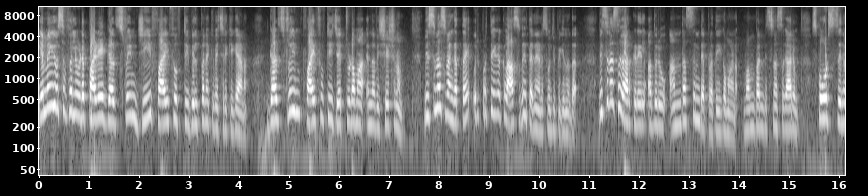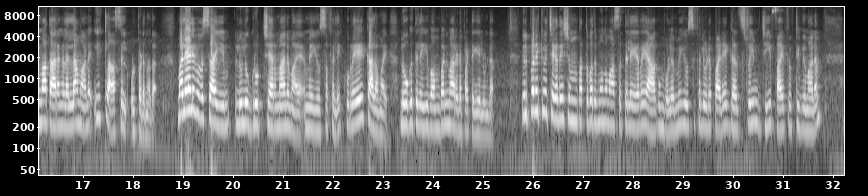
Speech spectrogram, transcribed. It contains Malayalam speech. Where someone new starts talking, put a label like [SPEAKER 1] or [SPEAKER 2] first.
[SPEAKER 1] എം എ യൂസഫലിയുടെ പഴയ Gulfstream G five fifty വിൽപ്പനയ്ക്ക് വെച്ചിരിക്കുകയാണ്. Gulf stream five fifty jet ഉടമ എന്ന വിശേഷണം ബിസിനസ് രംഗത്തെ ഒരു പ്രത്യേക ക്ലാസിനെ തന്നെയാണ് സൂചിപ്പിക്കുന്നത്. ബിസിനസ്സുകാർക്കിടയിൽ അതൊരു അന്തസ്സിന്റെ പ്രതീകമാണ്. വമ്പൻ ബിസിനസ്സുകാരും സ്പോർട്സ് സിനിമാ താരങ്ങളെല്ലാമാണ് ഈ ക്ലാസ്സിൽ ഉൾപ്പെടുന്നത്. മലയാളി വ്യവസായിയും ലുലു ഗ്രൂപ്പ് ചെയർമാനുമായ എം എ യൂസഫ് അലി കുറേ കാലമായി ലോകത്തിലെ ഈ വമ്പന്മാരുടെ പട്ടികയിലുണ്ട്. വിൽപ്പനയ്ക്ക് വെച്ച് ഏകദേശം പത്ത് പതിമൂന്ന് മാസത്തിലേറെ ആകുമ്പോൾ എം എ യൂസഫലിയുടെ പഴയ Gulfstream G five fifty വിമാനം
